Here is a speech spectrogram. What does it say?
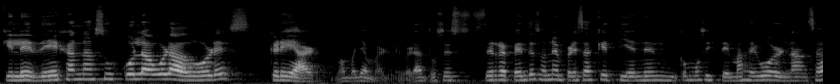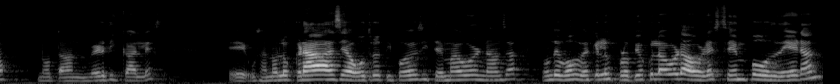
que le dejan a sus colaboradores crear, vamos a llamarle, ¿verdad? Entonces, de repente son empresas que tienen como sistemas de gobernanza no tan verticales, eh, usan holocracia, otro tipo de sistema de gobernanza, donde vos ves que los propios colaboradores se empoderan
